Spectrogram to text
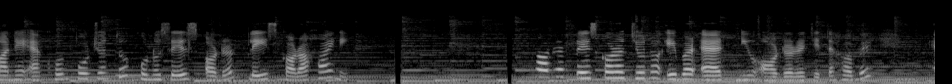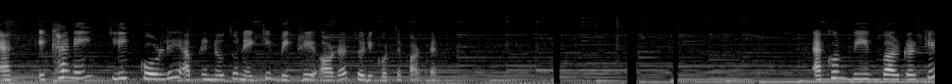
মানে এখন পর্যন্ত কোনো সেলস অর্ডার প্লেস করা হয়নি। অর্ডার প্লেস করার জন্য এবার অ্যাড নিউ অর্ডারে যেতে হবে। এখানেই ক্লিক করলেই আপনি নতুন একটি বিক্রি অর্ডার তৈরি করতে পারবেন। এখন বিফ বার্গারকে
